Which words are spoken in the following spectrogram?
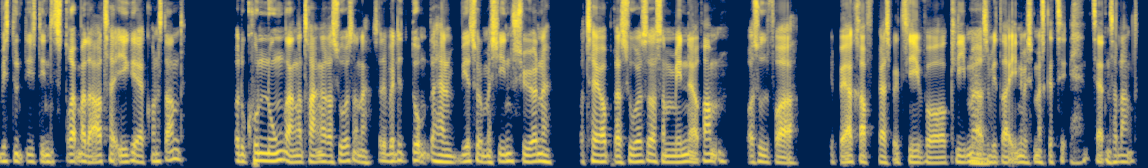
hvis, det, hvis, din strøm av data ikke er konstant, og du kun noen ganger trænger ressourcerne, så er det veldig dumt å ha en virtual maskin sørende og ta opp ressourcer som minde og ram, også ut fra et bærekraftperspektiv og klima Mm. og så videre, egentlig, hvis man skal ta tage den så langt.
